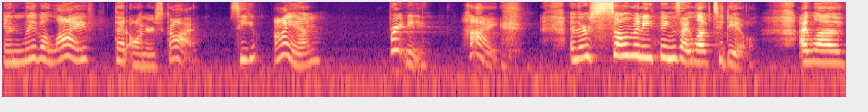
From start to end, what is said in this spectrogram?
and live a life that honors God. See, I am Brittany. Hi. And there's so many things I love to do. I love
